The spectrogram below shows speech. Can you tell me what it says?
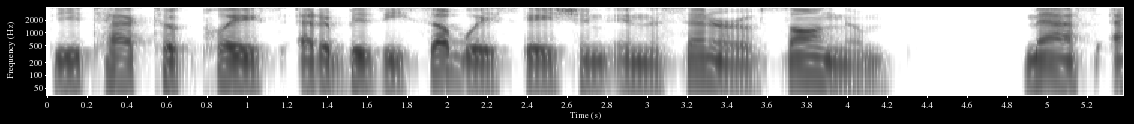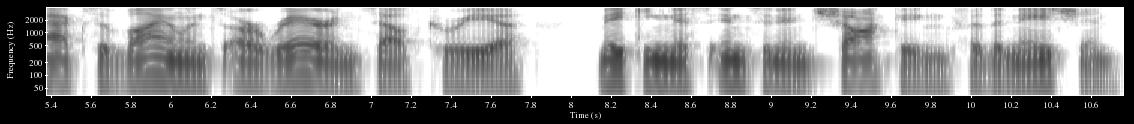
The attack took place at a busy subway station in the center of Songnam. Mass acts of violence are rare in South Korea, making this incident shocking for the nation.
